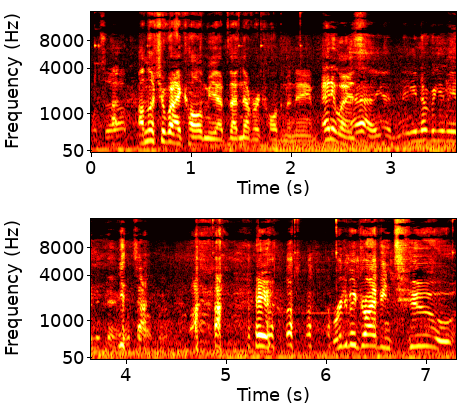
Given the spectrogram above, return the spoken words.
What's up? I'm not sure what I called him yet, but I've never called him a name. Anyways, Yeah, yeah, you never give me a nickname. What's up, man? hey, we're gonna be driving two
